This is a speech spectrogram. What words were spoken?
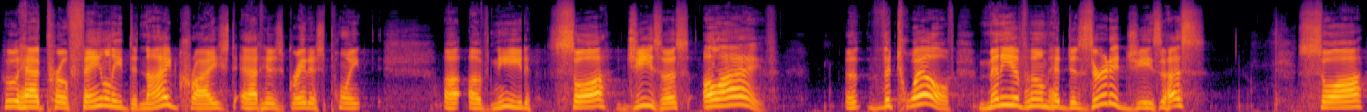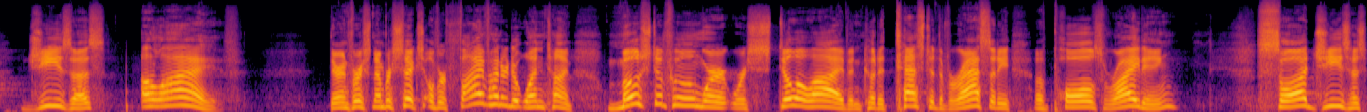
who had profanely denied Christ at his greatest point uh, of need, saw Jesus alive. Uh, the 12, many of whom had deserted Jesus, saw Jesus alive. There in verse number six, over 500 at one time, most of whom were, were still alive and could attest to the veracity of Paul's writing, saw Jesus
